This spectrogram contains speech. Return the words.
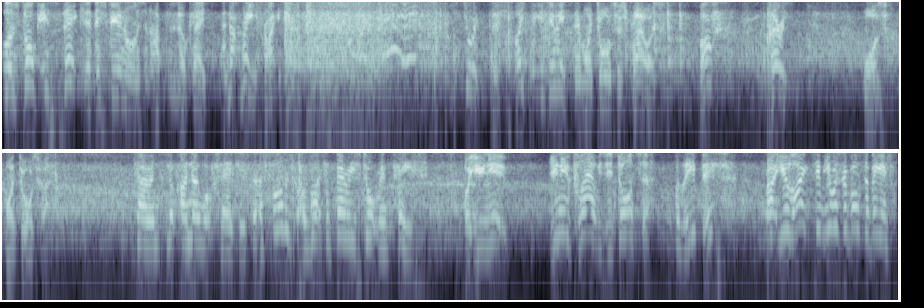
This dog is sick. Yeah, this funeral isn't happening, okay? And that wreath, right, is... What are you doing? Hey, what are you doing? They're my daughter's flowers. What? Clary's... Was my daughter. Darren, look, I know what Clare did, but a father's got a right to bury his daughter in peace. But you knew. You knew Clare was his daughter. I believe this. Right, you liked him. You were supposed to be his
